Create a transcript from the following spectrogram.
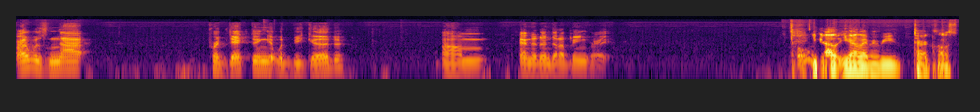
I was not predicting it would be good. Um, and it ended up being great. You gotta you gotta let me read Tiger Claw's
